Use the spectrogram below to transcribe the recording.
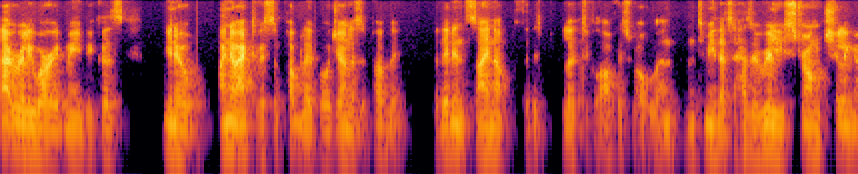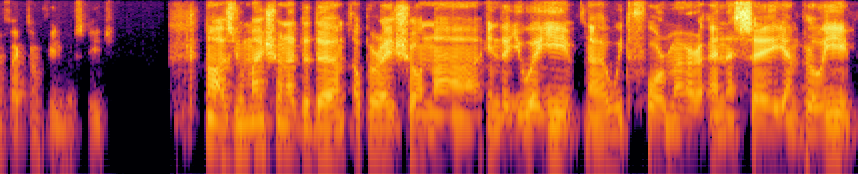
That really worried me because, you know, I know activists are public or journalists are public, but they didn't sign up for this political office role. And, and to me, that has a really strong chilling effect on freedom of speech. No, as you mentioned, the, the operation uh, in the UAE uh, with former NSA employee,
